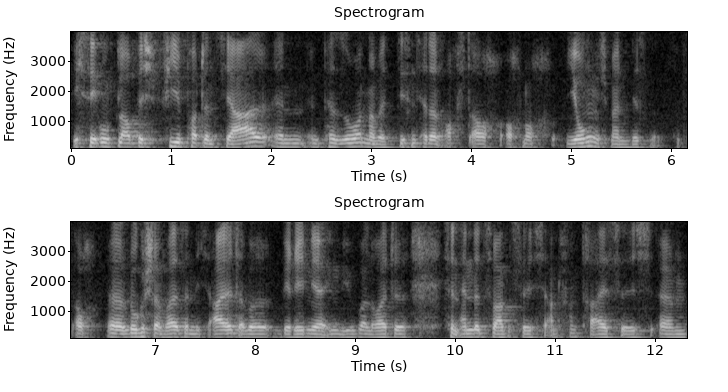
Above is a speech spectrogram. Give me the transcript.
ich sehe unglaublich viel Potenzial in, in Personen, aber die sind ja dann oft auch, auch noch jung. Ich meine, wir sind jetzt auch äh, logischerweise nicht alt, aber wir reden ja irgendwie über Leute, sind Ende 20, Anfang 30. Ähm,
